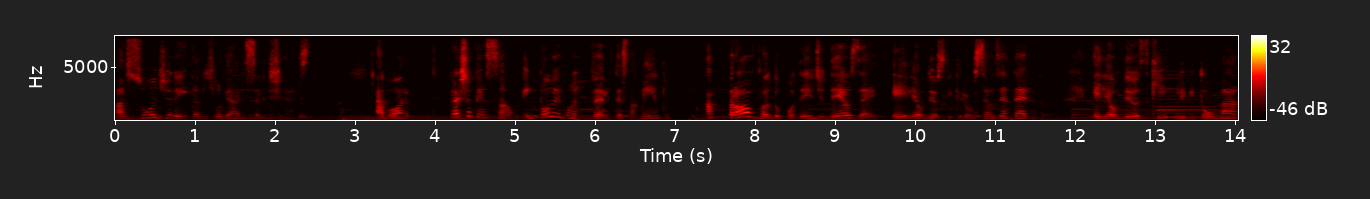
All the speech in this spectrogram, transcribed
à sua direita dos lugares celestiais. Agora, preste atenção, em todo o Velho Testamento, a prova do poder de Deus é: Ele é o Deus que criou os céus e a terra. Ele é o Deus que limitou o mar.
